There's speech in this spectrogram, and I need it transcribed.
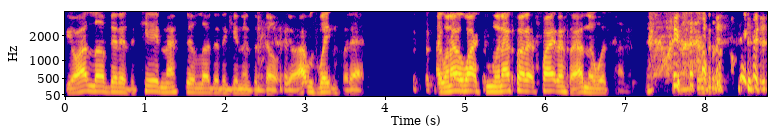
yo, I loved that as a kid, and I still loved it again as an adult. Yo, I was waiting for that. Like when I watched when I saw that fight, I was like, I know what's coming.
